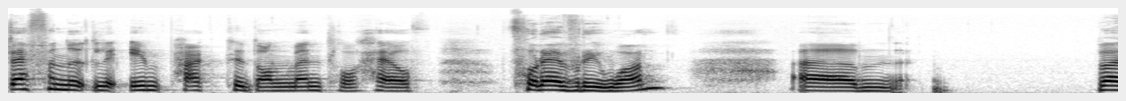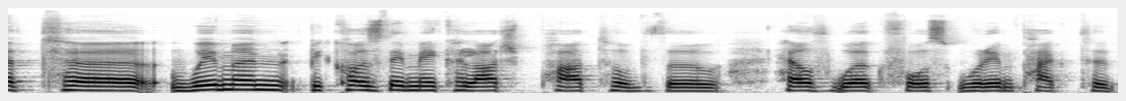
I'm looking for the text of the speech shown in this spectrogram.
definitely impacted on mental health for everyone. Um, but uh, women, because they make a large part of the health workforce, were impacted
